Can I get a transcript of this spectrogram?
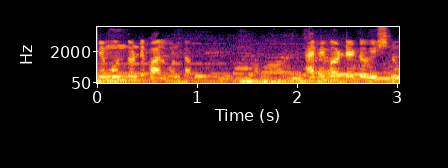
మేము ముందుండి పాల్గొంటాం. Happy birthday to Vishnu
